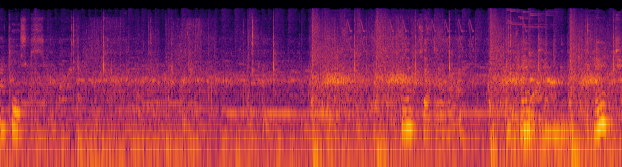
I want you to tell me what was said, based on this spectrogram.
näkiski jotain. Nyt se tulee. Nyt. Nyt.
